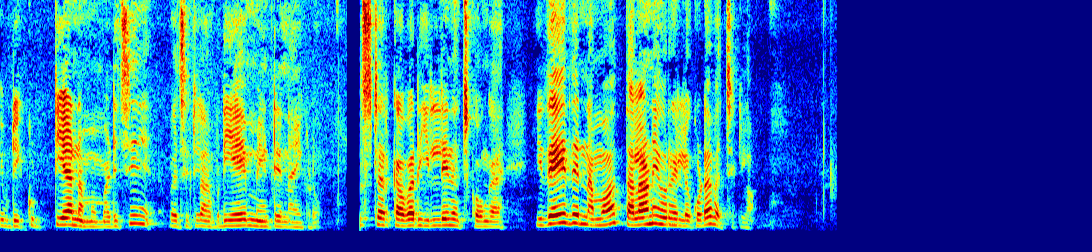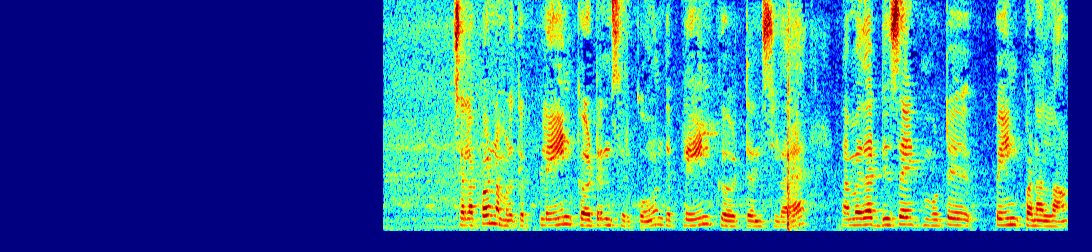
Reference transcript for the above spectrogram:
இப்படி குட்டியாக நம்ம மடித்து வச்சுக்கலாம். அப்படியே மெயின்டைன் ஆகிக்கிடும். போல்ஸ்டர் கவர் இல்லைன்னு வச்சுக்கோங்க. இதே இது நம்ம தலானை உரையில் கூட வச்சுக்கலாம். சிலப்போ நம்மளுக்கு பிளெயின் கர்டன்ஸ் இருக்கும். இந்த பிளெயின் கர்டன்ஸில் நம்ம எதாவது டிசைன் போட்டு பெயிண்ட் பண்ணலாம்.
